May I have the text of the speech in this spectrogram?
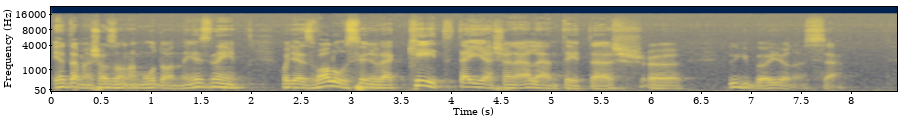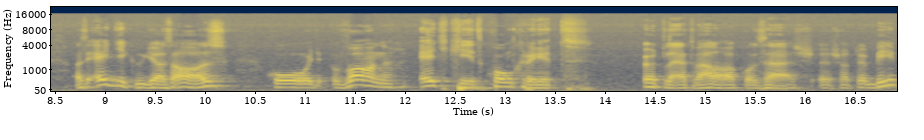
érdemes azon a módon nézni, hogy ez valószínűleg két teljesen ellentétes ügyből jön össze. Az egyik ügy az az, hogy van egy-két konkrét ötlet, vállalkozás, stb.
